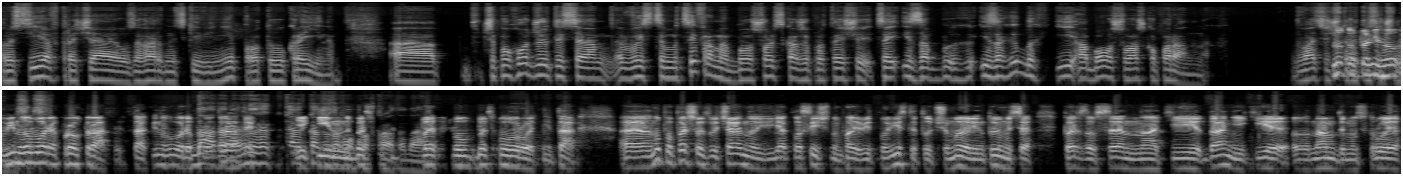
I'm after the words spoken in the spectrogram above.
Росія втрачає у загарбницькій війні проти України. А, Чи погоджуєтеся ви з цими цифрами? Бо Шольц каже про те, що це і загиблих, і або ж важко поранених. 24 Ну тобто він він говорить про втрати. Так він говорить Да, про да, да, втрати. ка- які без- втрати, да. Без, безповоротні, так. Е, ну, по-перше, звичайно, я класично маю відповісти тут, що ми орієнтуємося перш за все на ті дані, які е, нам демонструє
